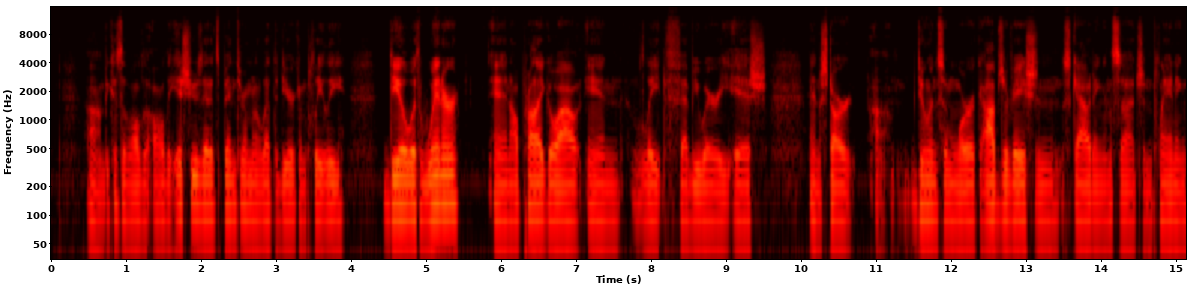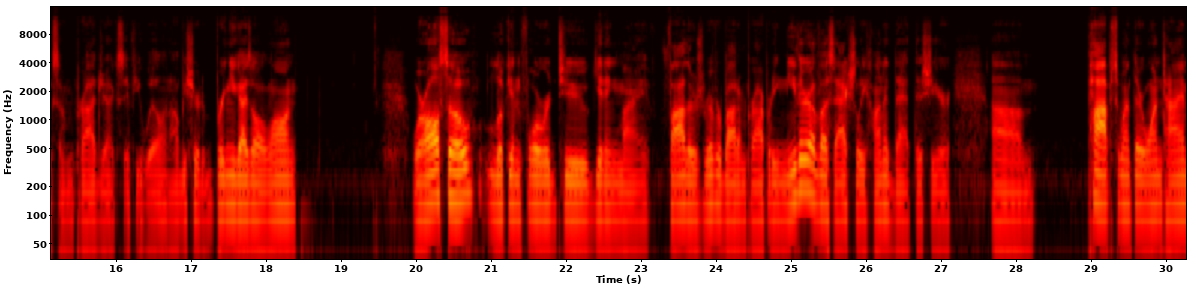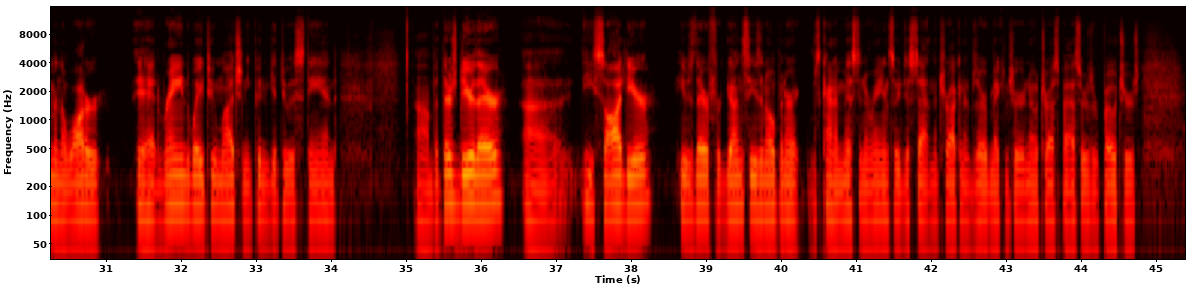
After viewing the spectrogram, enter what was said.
um, because of all the all the issues that it's been through. I'm going to let the deer completely deal with winter and i'll probably go out in late february ish and start um, doing some work, observation, scouting, and such, and planning some projects, if you will. And I'll be sure to bring you guys all along. We're also looking forward to getting my father's river bottom property. Neither of us actually hunted that this year. Um, Pops went there one time, and the water it had rained way too much, and he couldn't get to his stand. Um, but there's deer there. Uh, he saw deer he was there for gun season opener. It was kind of mist and rain, so he just sat in the truck and observed, making sure no trespassers or poachers.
